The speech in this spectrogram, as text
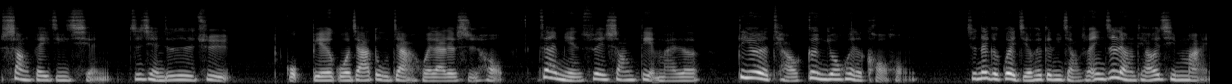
上飞机前，之前就是去国别的国家度假回来的时候，在免税商店买了第二条更优惠的口红，就那个柜姐会跟你讲说，哎，你这两条一起买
